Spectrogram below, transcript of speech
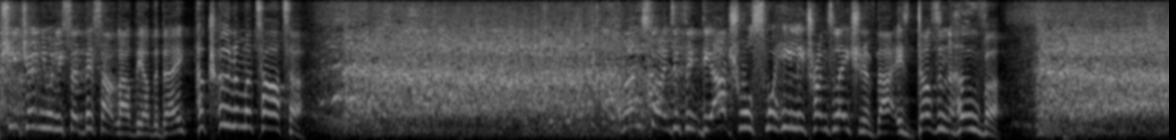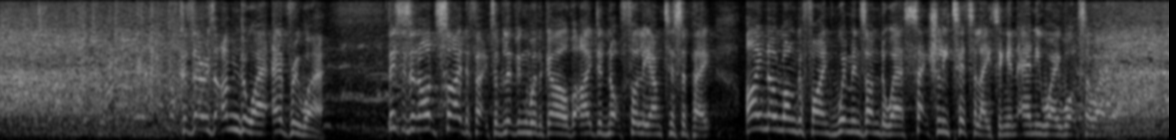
She genuinely said this out loud the other day. Hakuna Matata. I'm starting to think the actual Swahili translation of that is doesn't hoover. Because there is underwear everywhere. This is an odd side effect of living with a girl that I did not fully anticipate. I no longer find women's underwear sexually titillating in any way whatsoever.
